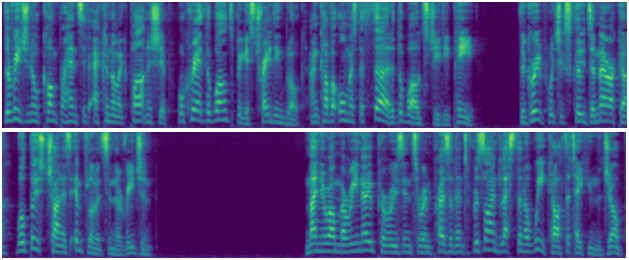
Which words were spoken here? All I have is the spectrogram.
The Regional Comprehensive Economic Partnership will create the world's biggest trading bloc and cover almost a third of the world's GDP. The group, which excludes America, will boost China's influence in the region. Manuel Merino, Peru's interim president, resigned less than a week after taking the job.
